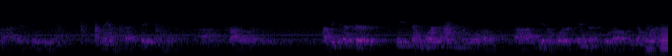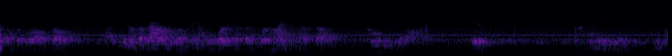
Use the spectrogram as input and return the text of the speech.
uh, as maybe a, a manifestation of, uh, priority? Uh, because there's, we spend more time in the world, uh, you know, we're in this world, we don't have to give up the world, so, uh, you know, the value of family worship is reminding ourselves who we are is, to me, is, you know,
